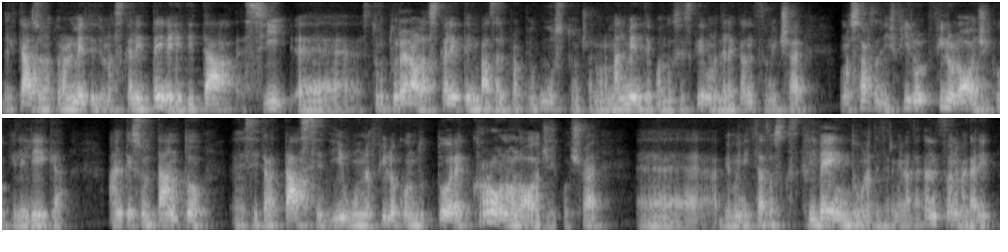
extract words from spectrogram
Nel caso naturalmente di una scaletta inedita si eh, strutturerà la scaletta in base al proprio gusto, cioè normalmente quando si scrivono delle canzoni c'è una sorta di filo, filologico che le lega, anche soltanto eh, si trattasse di un filo conduttore cronologico, cioè eh, abbiamo iniziato scrivendo una determinata canzone, magari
